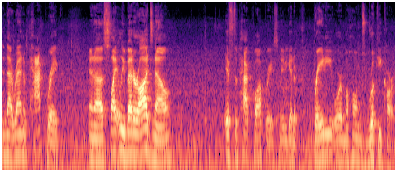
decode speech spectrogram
in that random pack break. And uh, slightly better odds now if the pack cooperates. Maybe get a Brady or a Mahomes rookie card.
